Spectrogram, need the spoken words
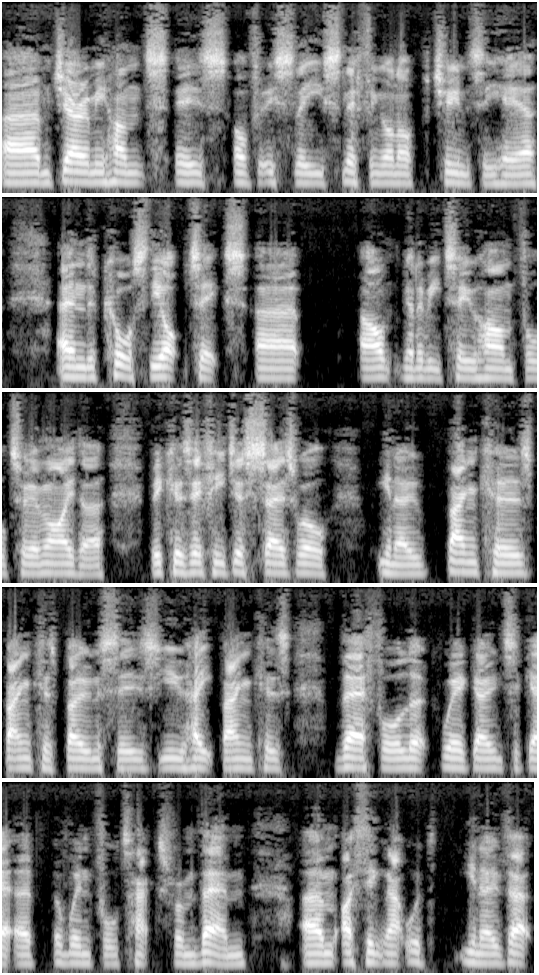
um, Jeremy Hunt is obviously sniffing on opportunity here. And of course, the optics uh, aren't going to be too harmful to him either, because if he just says, well, you know, bankers, bankers bonuses, you hate bankers, therefore, look, we're going to get a, a windfall tax from them. Um, I think that would, you know, that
